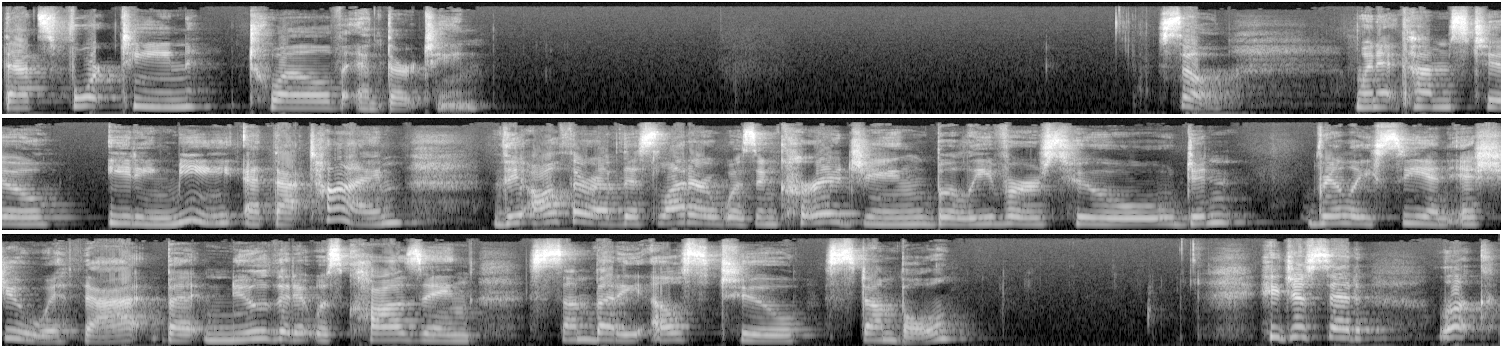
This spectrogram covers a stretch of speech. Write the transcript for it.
That's 14, 12, and 13. So, when it comes to eating meat at that time, the author of this letter was encouraging believers who didn't really see an issue with that, but knew that it was causing somebody else to stumble. He just said, Look,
